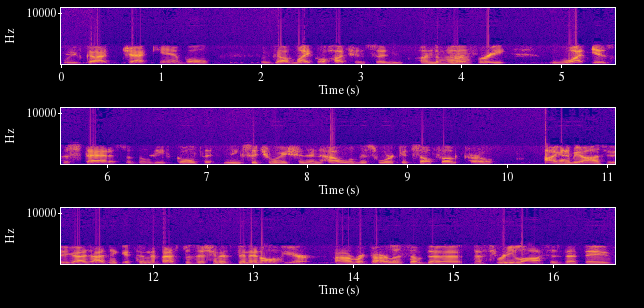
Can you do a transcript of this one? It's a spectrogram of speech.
We've got Jack Campbell. We've got Michael Hutchinson on the Uh-huh. periphery. What is the status of the Leaf goaltending situation, and how will this work itself out, Carlo? I'm going to be honest with you guys. I think it's in the best position it's been in all year, uh, regardless of the the three losses that they've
